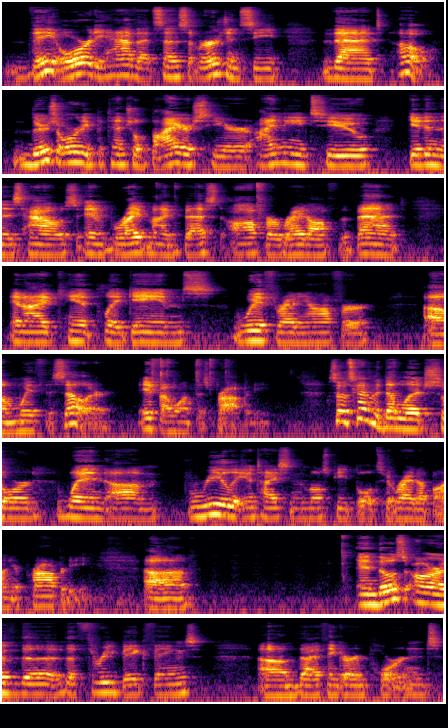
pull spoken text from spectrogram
they already have that sense of urgency that, oh, there's already potential buyers here. I need to get in this house and write my best offer right off the bat. And I can't play games with writing offer um, with the seller if I want this property. So it's kind of a double-edged sword when um, really enticing the most people to write up on your property. Uh, and those are the the three big things um, that I think are important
